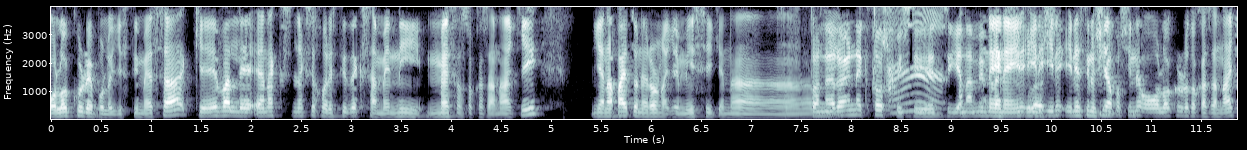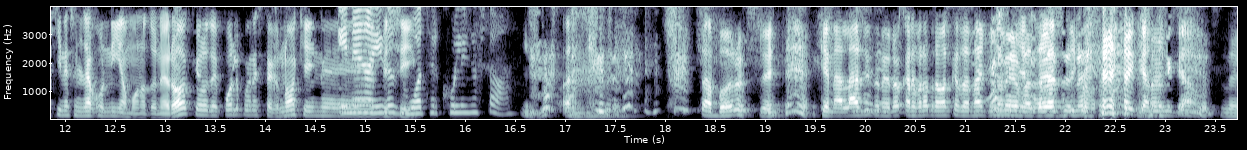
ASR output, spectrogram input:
ολόκληρο υπολογιστή μέσα και έβαλε ένα, μια ξεχωριστή δεξαμενή μέσα στο καζανάκι για να πάει το νερό να γεμίσει και να. Το νερό βγει. είναι εκτός PC, Α, έτσι, για να μην Ναι, ναι, βρέχει είναι, κυκλώσει. είναι, είναι στην ουσία όπως είναι ολόκληρο το καζανάκι, είναι σε μια γωνία μόνο το νερό και όλο το υπόλοιπο είναι στεγνό και είναι. Είναι ένα είδος PC. water cooling αυτό. Θα μπορούσε. και να αλλάζει το νερό κάθε φορά που τραβάς καζανάκι. να Ναι, μην φαντάζεσαι, αλλάζει. ναι. Κανονικά όμως. Ναι.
